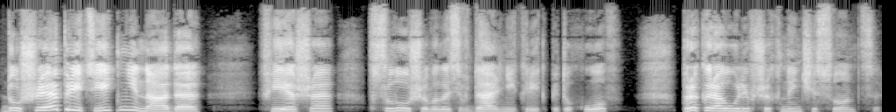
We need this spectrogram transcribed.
Душе притить не надо». Феша вслушивалась в дальний крик петухов, прокарауливших нынче солнце.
